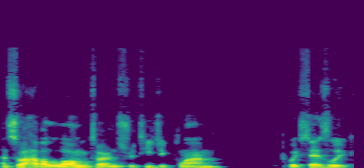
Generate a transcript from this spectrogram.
And so I have a long term strategic plan which says, look,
